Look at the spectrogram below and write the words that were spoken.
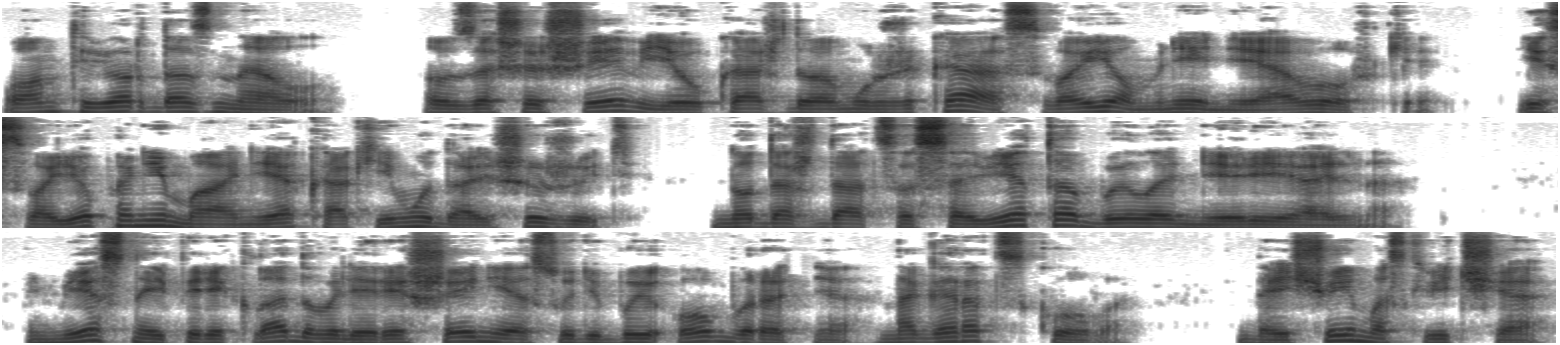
Он твердо знал, в Зашишевье у каждого мужика свое мнение о Вовке и свое понимание, как ему дальше жить, но дождаться совета было нереально. Местные перекладывали решение судьбы оборотня на городского, да еще и москвича,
